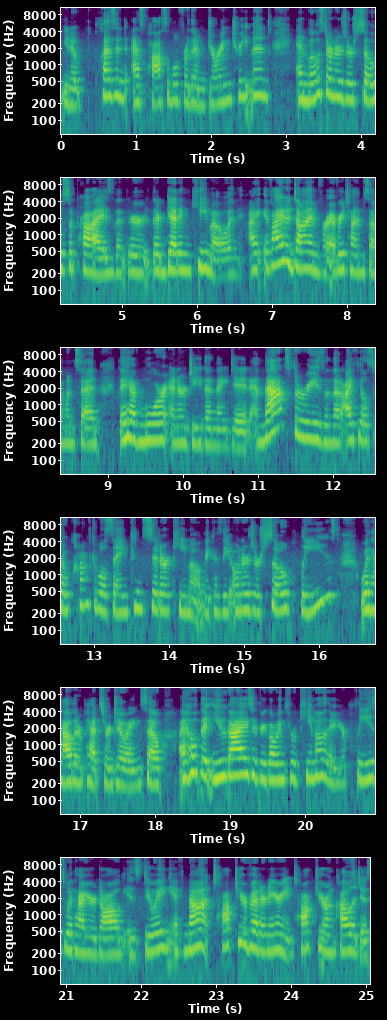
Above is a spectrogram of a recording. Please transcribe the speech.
you know, pleasant as possible for them during treatment. And most owners are so surprised that they're they're getting chemo. And I, if I had a dime for every time someone said they have more energy than they did. And that's the reason that I feel so comfortable saying consider chemo because the owners are so pleased with how their pets are doing. So I hope that you guys, if you're going through chemo, that you're pleased with how your dog is doing. If not, talk to your veterinarian, talk to your oncologist.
